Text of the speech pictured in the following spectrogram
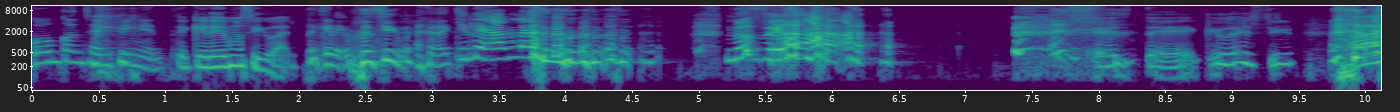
con consentimiento. Te queremos igual. Te queremos igual. ¿A quién le hablas? No sé. Este, ¿qué iba a decir? Ah,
